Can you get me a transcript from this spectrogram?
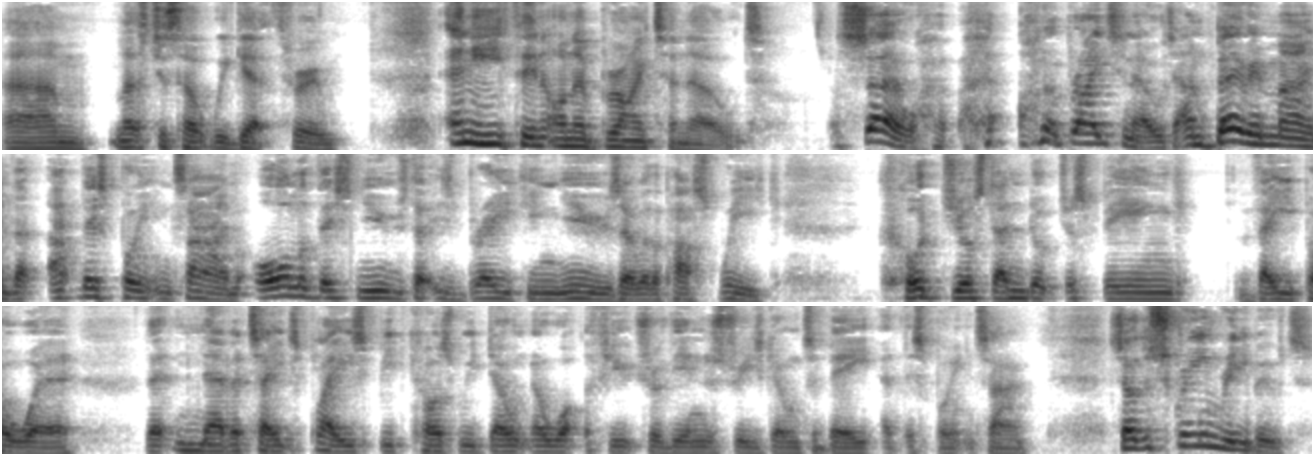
Um, let's just hope we get through. Anything on a brighter note? So, on a brighter note, and bear in mind that at this point in time, all of this news that is breaking news over the past week could just end up just being vaporware that never takes place because we don't know what the future of the industry is going to be at this point in time. So, the Scream reboot.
